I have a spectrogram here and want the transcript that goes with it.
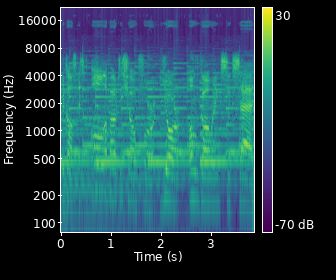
because it's all about the show for your ongoing success.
